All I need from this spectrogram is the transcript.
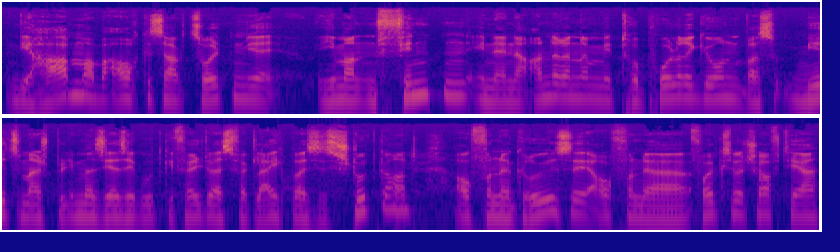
Wir haben aber auch gesagt, sollten wir jemanden finden in einer anderen Metropolregion, was mir zum Beispiel immer sehr, sehr gut gefällt, weil es vergleichbar ist, ist Stuttgart, auch von der Größe, auch von der Volkswirtschaft her.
